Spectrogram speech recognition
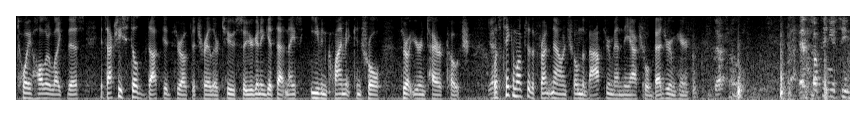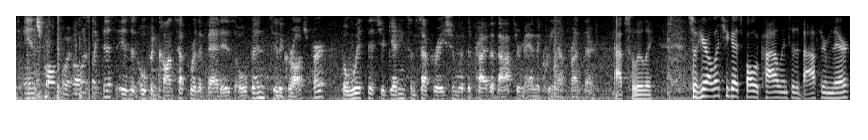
toy hauler like this, it's actually still ducted throughout the trailer too, so you're going to get that nice even climate control throughout your entire coach. Yeah. Let's take them up to the front now and show them the bathroom and the actual bedroom here. Definitely. And something you see in small toy haulers like this is an open concept where the bed is open to the garage part. But with this, you're getting some separation with the private bathroom and the queen up front there. Absolutely. So here, I'll let you guys follow Kyle into the bathroom there.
